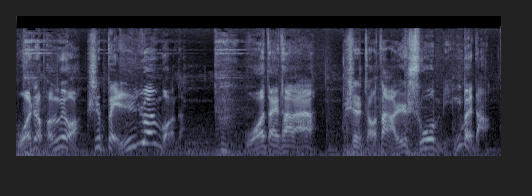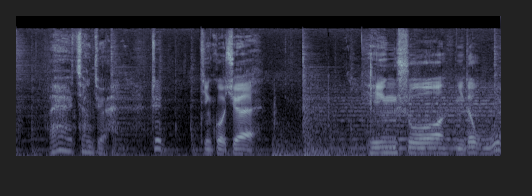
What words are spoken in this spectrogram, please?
我这朋友是被人冤枉的，我带他来啊，是找大人说明白的。哎，将军，这金国轩，听说你的五虎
